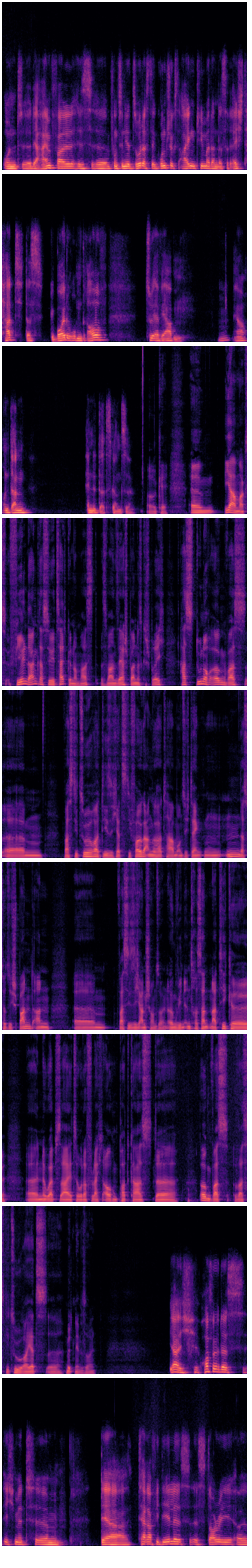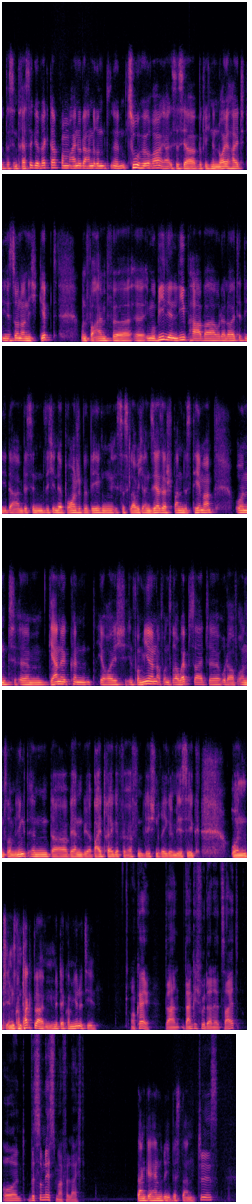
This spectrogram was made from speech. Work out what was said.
Und äh, der Heimfall ist, äh, funktioniert so, dass der Grundstückseigentümer dann das Recht hat, das Gebäude obendrauf zu erwerben. Hm. Ja, und dann endet das Ganze. Okay. Ähm, ja, Max, vielen Dank, dass du dir Zeit genommen hast. Es war ein sehr spannendes Gespräch. Hast du noch irgendwas, ähm, was die Zuhörer, die sich jetzt die Folge angehört haben und sich denken, hm, das hört sich spannend an, ähm, was sie sich anschauen sollen? Irgendwie einen interessanten Artikel, äh, eine Webseite oder vielleicht auch ein Podcast, äh, irgendwas, was die Zuhörer jetzt äh, mitnehmen sollen? Ja, ich hoffe, dass ich mit ähm, der Terra Fidelis äh, Story äh, das Interesse geweckt hat vom einen oder anderen äh, Zuhörer. Ja, es ist ja wirklich eine Neuheit, die es so noch nicht gibt. Und vor allem für äh, Immobilienliebhaber oder Leute, die da ein bisschen sich in der Branche bewegen, ist das, glaube ich, ein sehr, sehr spannendes Thema. Und ähm, gerne könnt ihr euch informieren auf unserer Webseite oder auf unserem LinkedIn. Da werden wir Beiträge veröffentlichen regelmäßig und im Kontakt bleiben mit der Community. Okay, dann danke ich für deine Zeit und bis zum nächsten Mal vielleicht. Danke, Henry. Bis dann. Tschüss.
